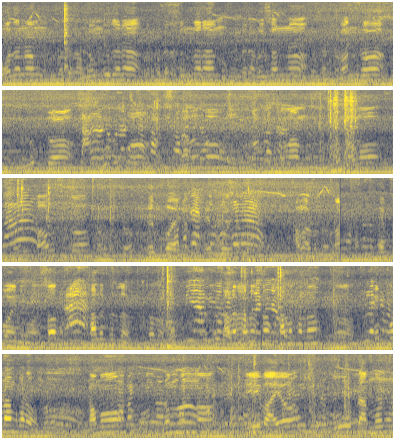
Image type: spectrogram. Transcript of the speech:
বদনং লম্বুদর সুন্দরম প্রসন্ন গন্ধ লুব্ধ রূপ মেলন গন্ধসলাম নম বাউস্ত দেব্যয় আমার দেব্যয় নম সব খালো ফেলল চলো। খালো খালো সব খালো খালো প্রণাম করো। নম ব্রহ্মণ্য দেবায় ও ব্রাহ্মণ্য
